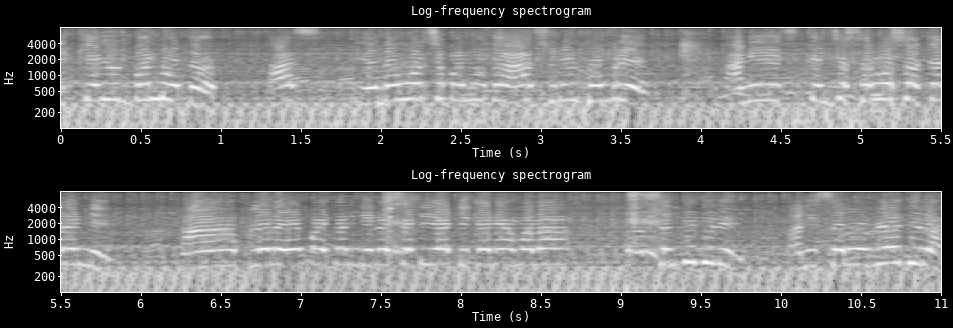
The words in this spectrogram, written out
इतक्या दिवस बंद होतं. आज नऊ वर्ष बंद होतं. आज सुनील ठोंबरे आणि त्यांच्या सर्व सहकाऱ्यांनी आपल्याला हे मैदान घेण्यासाठी या ठिकाणी आम्हाला संधी दिली आणि सर्व वेळ दिला.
